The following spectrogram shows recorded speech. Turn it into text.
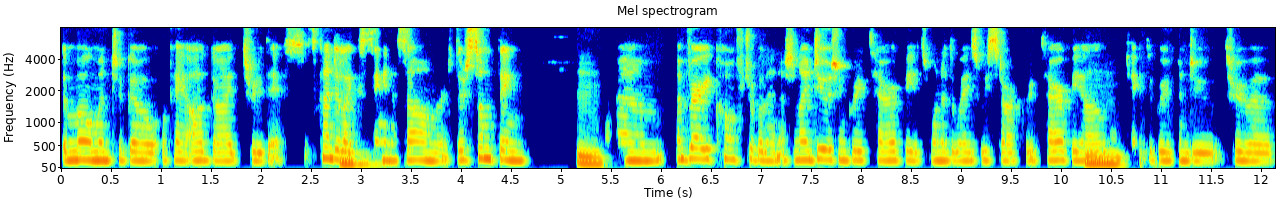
the moment to go, okay, I'll guide through this. It's kind of like mm. singing a song or there's something mm. um, I'm very comfortable in it. And I do it in group therapy. It's one of the ways we start group therapy. I'll mm. take the group and do through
